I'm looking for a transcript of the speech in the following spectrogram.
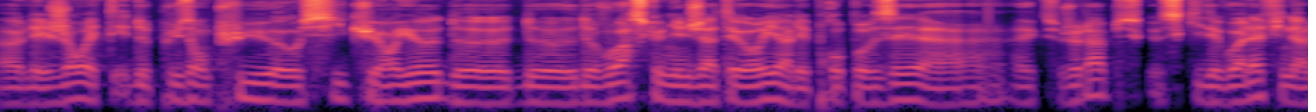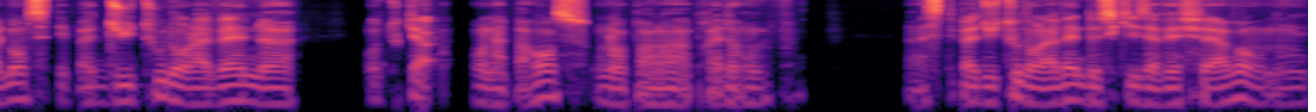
euh, les gens étaient de plus en plus aussi curieux de, de, de voir ce que Ninja Theory allait proposer euh, avec ce jeu-là, puisque ce qu'ils dévoilait finalement, c'était pas du tout dans la veine, en tout cas en apparence, on en parlera après dans le fond. C'était pas du tout dans la veine de ce qu'ils avaient fait avant. Donc,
